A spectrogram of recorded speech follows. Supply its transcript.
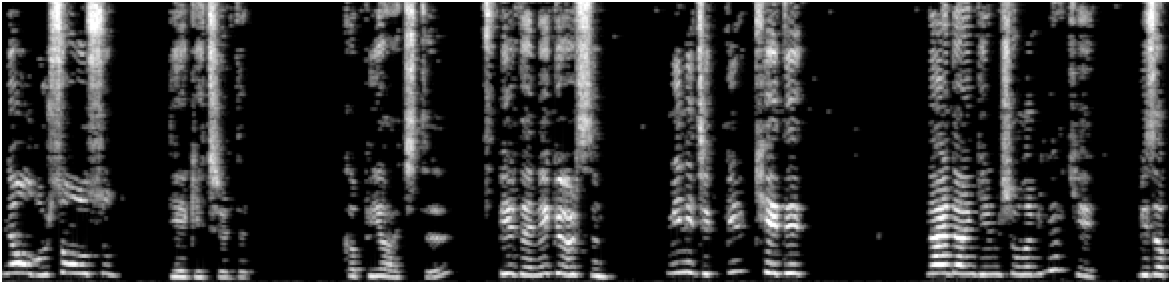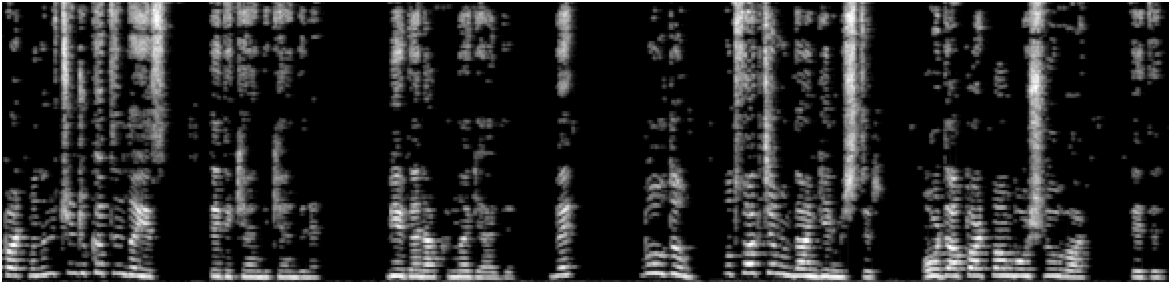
ne olursa olsun diye geçirdi. Kapıyı açtı. Bir de ne görsün? Minicik bir kedi. Nereden girmiş olabilir ki? Biz apartmanın üçüncü katındayız, dedi kendi kendine. Birden aklına geldi ve buldum, mutfak camından girmiştir. Orada apartman boşluğu var, dedi.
